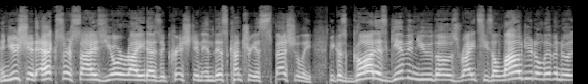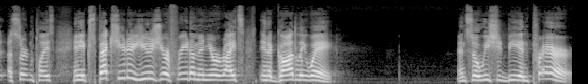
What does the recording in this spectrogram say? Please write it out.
and you should exercise your right as a Christian in this country, especially because God has given you those rights. He's allowed you to live into a, a, certain place, and He expects you to use your freedom and your rights in a godly way. And so we should be in prayer,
